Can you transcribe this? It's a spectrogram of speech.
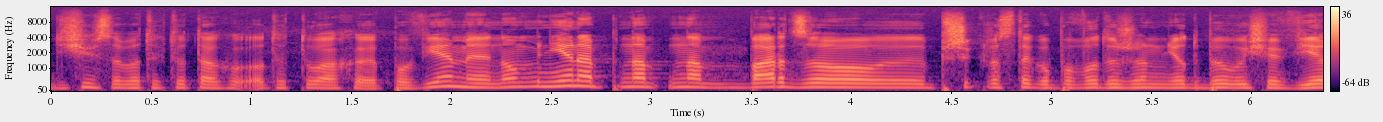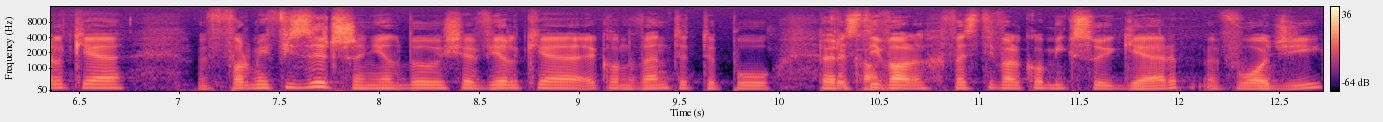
Dzisiaj sobie o tych tytułach, o tytułach e, powiemy. No mnie na, na, na bardzo e, przykro z tego powodu, że nie odbyły się wielkie, w formie fizycznej, nie odbyły się wielkie konwenty typu festiwal, festiwal komiksu i gier w Łodzi.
